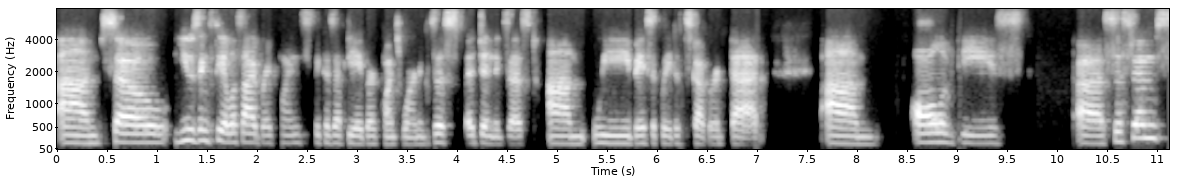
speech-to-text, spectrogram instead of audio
Um, so using CLSI breakpoints because FDA breakpoints weren't exist, it didn't exist. Um, we basically discovered that um, all of these uh, systems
